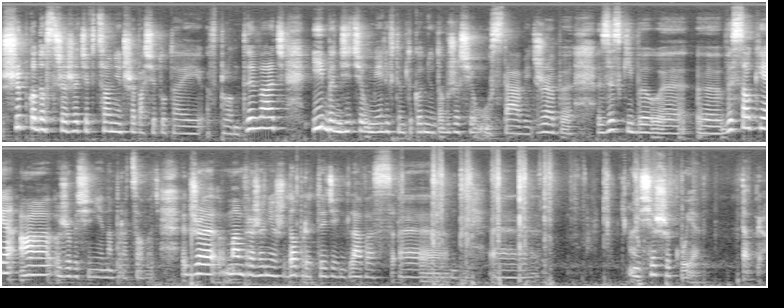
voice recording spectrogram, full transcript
szybko dostrzeżecie, w co nie trzeba się tutaj wplątywać i będziecie umieli w tym tygodniu dobrze się ustawić, żeby zyski były e, wysokie, a żeby się nie napracować. Także mam wrażenie, że dobry tydzień dla Was e, e, się szykuje. Dobra.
